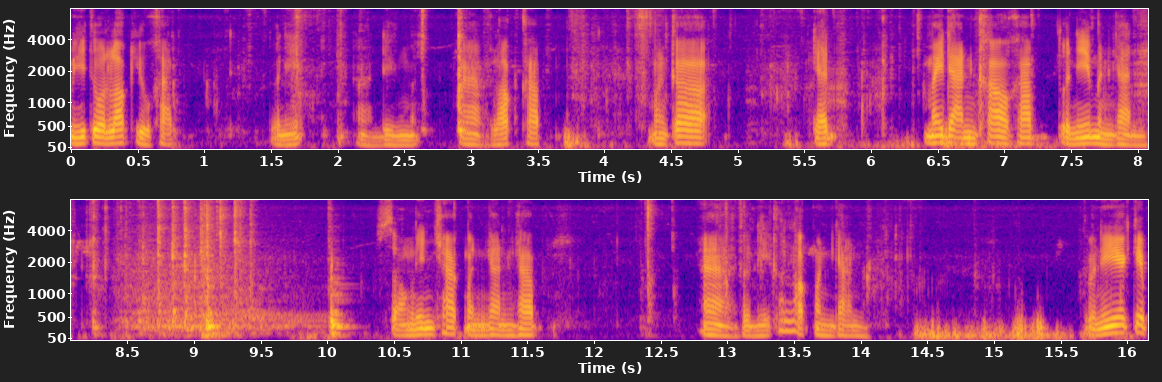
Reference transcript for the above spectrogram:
มีตัวล็อกอยู่ครับ ตัวนี้อ่าดึงมันอ่าล็อกครับ มันก็จะไม่ดันเข้าครับ ตัวนี้เหมือนกัน สองลิ้นชักเหมือนกันครับ อ่า ตัวนี้ก็ล็อกเหมือนกัน ตัวนี้เก็บ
